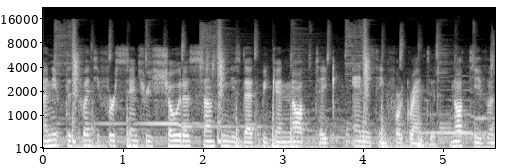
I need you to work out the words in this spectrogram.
And if the 21st century showed us something, is that we cannot take anything for granted, not even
